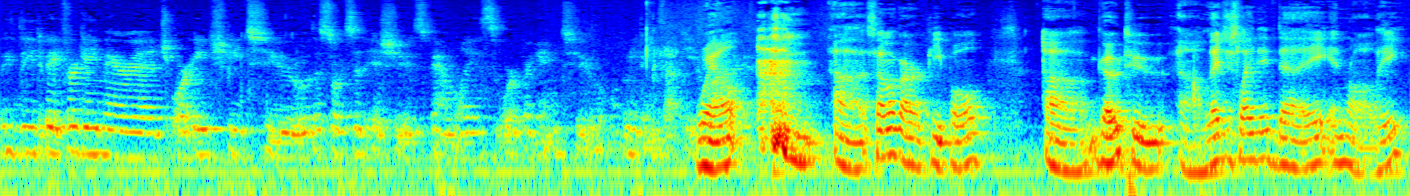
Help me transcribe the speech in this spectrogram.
the, debate for gay marriage or HB two, the sorts of issues families were bringing to meetings at PFLAG? Well, uh, some of our people uh, go to uh, Legislative Day in Raleigh.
